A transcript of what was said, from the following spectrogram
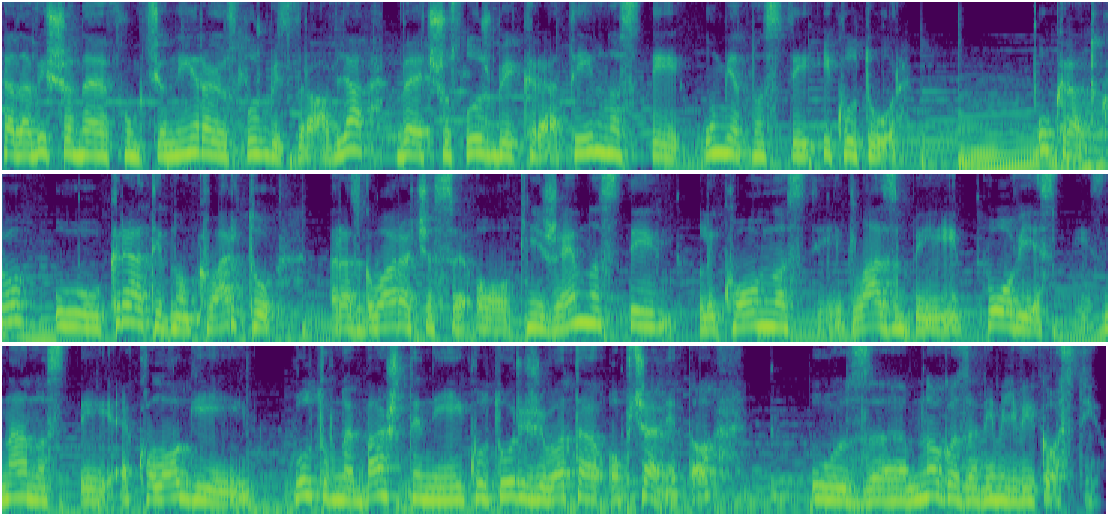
kada više ne funkcioniraju u službi zdravlja, već u službi kreativnosti, umjetnosti i kulture. Ukratko, u kreativnom kvartu razgovarat će se o književnosti, likovnosti, glazbi, povijesti, znanosti, ekologiji, kulturnoj baštini i kulturi života općenito, uz mnogo zanimljivih gostiju.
